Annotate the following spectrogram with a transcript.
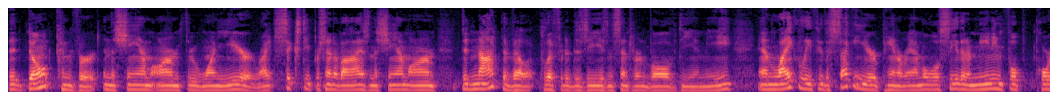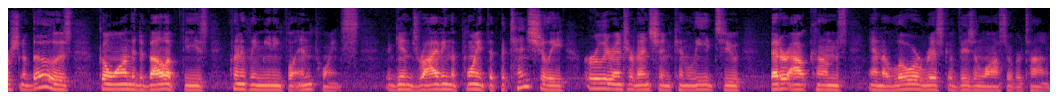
that don't convert in the sham arm through one year, right? 60% of eyes in the sham arm did not develop proliferative disease and center involved DME. And likely through the second year of Panorama, we'll see that a meaningful portion of those go on to develop these clinically meaningful endpoints. Again, driving the point that potentially earlier intervention can lead to better outcomes and a lower risk of vision loss over time.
